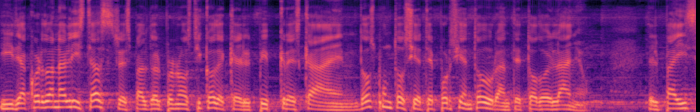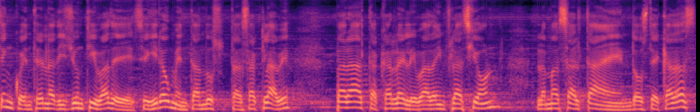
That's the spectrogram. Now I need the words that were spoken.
Y de acuerdo a analistas, respaldó el pronóstico de que el PIB crezca en 2.7% durante todo el año. El país se encuentra en la disyuntiva de seguir aumentando su tasa clave para atacar la elevada inflación, la más alta en dos décadas,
